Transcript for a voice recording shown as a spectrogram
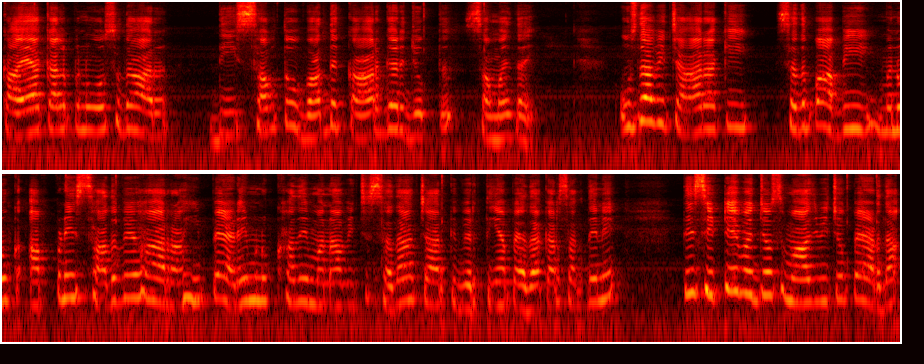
ਕਾਇਆ ਕਲਪ ਨੂੰ ਉਹ ਸੁਧਾਰ ਦੀ ਸਭ ਤੋਂ ਵੱਧ ਕਾਰਗਰ ਯੁਕਤ ਸਮਝਦਾ ਏ। ਉਸ ਦਾ ਵਿਚਾਰ ਆ ਕਿ ਸਦਭਾਵੀ ਮਨੁੱਖ ਆਪਣੇ ਸਦ ਵਿਵਹਾਰ ਰਾਹੀਂ ਭੈੜੇ ਮਨੁੱਖਾਂ ਦੇ ਮਨਾਂ ਵਿੱਚ ਸਦਾਚਾਰਕ ਵਿਰਤੀਆਂ ਪੈਦਾ ਕਰ ਸਕਦੇ ਨੇ ਤੇ ਸਿੱਟੇ ਵਜੋਂ ਸਮਾਜ ਵਿੱਚੋਂ ਭੈੜ ਦਾ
